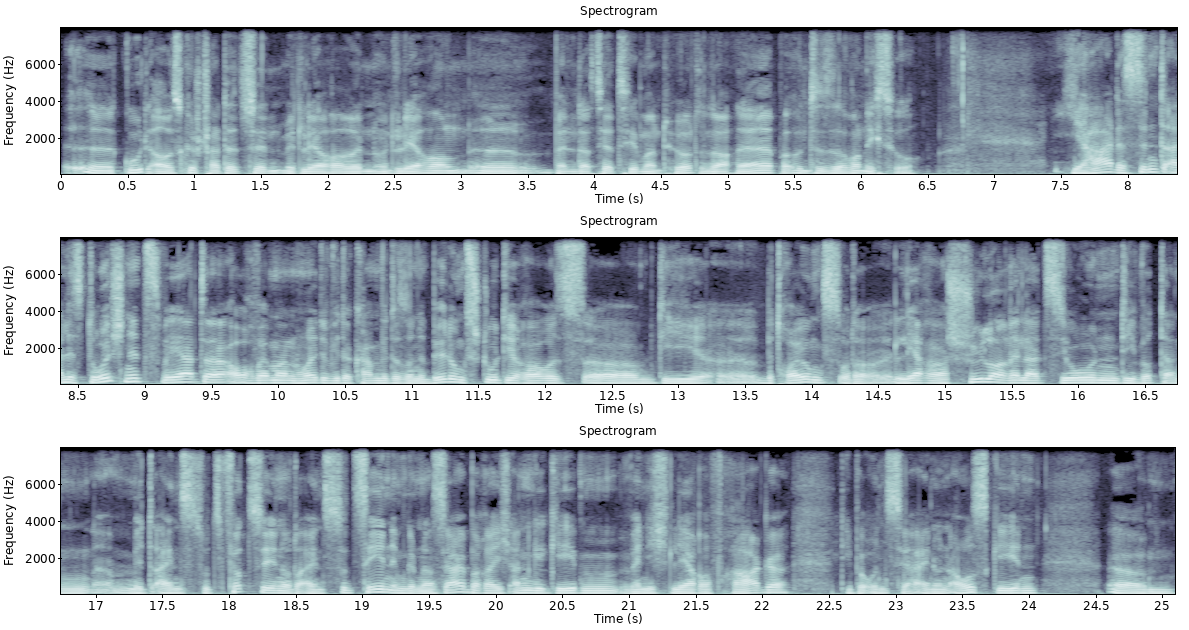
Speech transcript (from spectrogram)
äh, gut ausgestattet sind mit Lehrerinnen und Lehrern. Äh, wenn das jetzt jemand hört und sagt, naja, bei uns ist es aber nicht so. Ja, das sind alles Durchschnittswerte, auch wenn man heute wieder kam wieder so eine Bildungsstudie raus, äh, die äh, Betreuungs- oder Lehrer-Schüler-Relation, die wird dann äh, mit 1 zu 14 oder 1 zu 10 im Gymnasialbereich angegeben, wenn ich Lehrer frage, die bei uns ja ein- und ausgehen ähm,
